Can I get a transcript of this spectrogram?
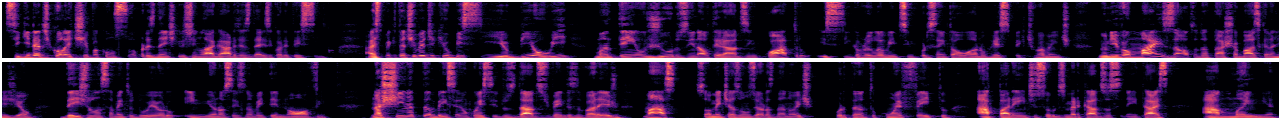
Seguida de coletiva com sua presidente Christine Lagarde, às 10h45. A expectativa é de que o BCE e o BOE mantenham os juros inalterados em 4% e 5,25% ao ano, respectivamente, no nível mais alto da taxa básica na região desde o lançamento do euro em 1999. Na China também serão conhecidos os dados de vendas no varejo, mas somente às 11 horas da noite, portanto, com efeito aparente sobre os mercados ocidentais amanhã.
